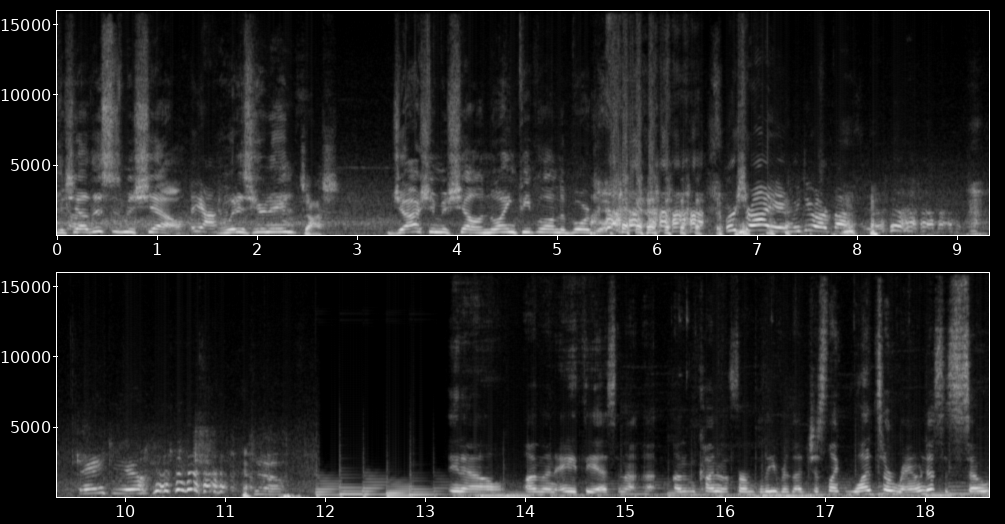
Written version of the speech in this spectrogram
Michelle, this is Michelle. Yeah. And what is your name? Josh. Josh and Michelle, annoying people on the boardwalk. We're trying. We do our best. Thank you. you know, I'm an atheist and I, I'm kind of a firm believer that just like what's around us is so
